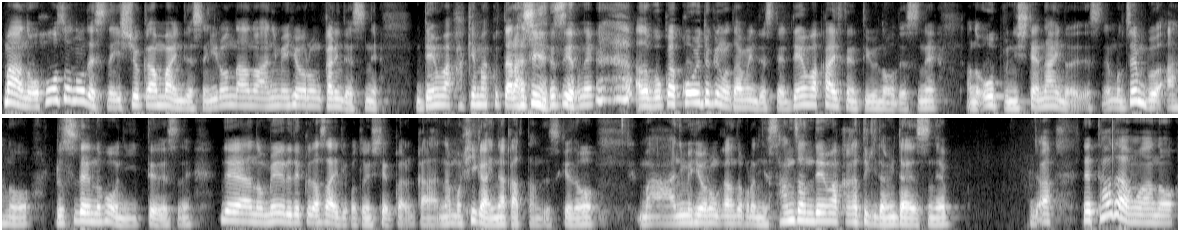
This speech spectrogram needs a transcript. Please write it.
まあ、あの、放送のですね、1週間前にですね、いろんなあの、アニメ評論家にですね、電話かけまくったらしいですよね。あの、僕はこういう時のためにですね、電話回線っていうのをですね、あの、オープンにしてないのでですね、もう全部、あの、留守電の方に行ってですね、で、あの、メールでくださいということにしてるから、何も被害なかったんですけど、まあ、アニメ評論家のところに散々電話かかってきたみたいですね。あで、ただもうあの、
